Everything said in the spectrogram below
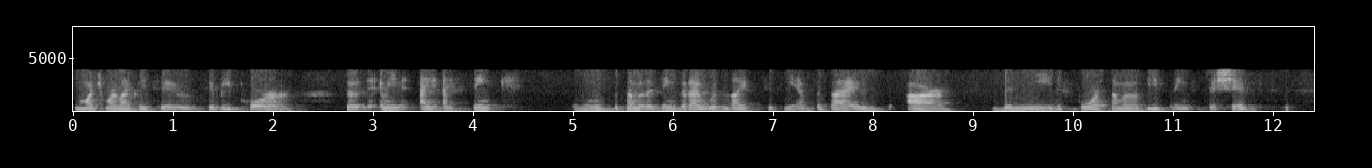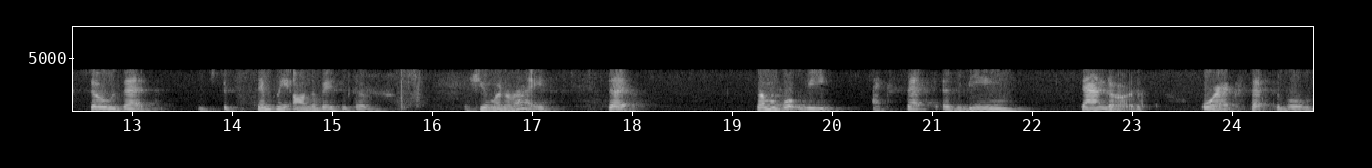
much more likely to, to be poorer. So, I mean, I, I think some of the things that I would like to see emphasized are the need for some of these things to shift so that it's simply on the basis of human rights, that some of what we accept as being standard or acceptable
